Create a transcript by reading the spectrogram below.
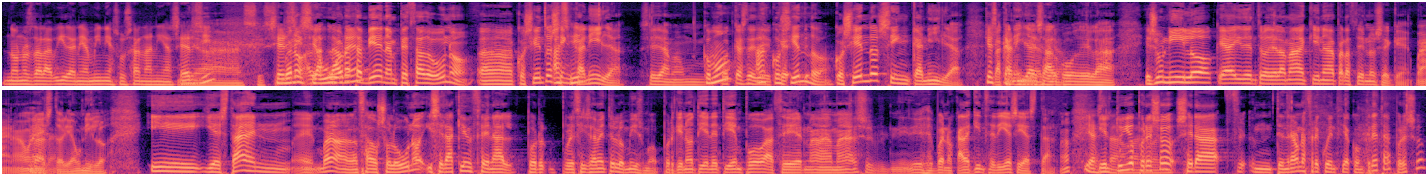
no nos da la vida ni a mí, ni a Susana, ni a Sergi. Ya, sí, sí. Sergi Bueno, se la- Laura une- también ha empezado uno. ah, Cosiendo ¿Ah, sin sí? canilla se llama. Un ¿Cómo? podcast de- Ah, cosiendo. cosiendo sin canilla. ¿Qué es la canilla, canilla, es tío? algo de la. Es un hilo que hay dentro de la máquina para hacer no sé qué. Bueno, una historia, un hilo. Y, y está en, en- Bueno, ha lanzado solo uno y será quincenal por precisamente lo mismo. Porque no tiene tiempo a hacer nada más. Y dice, bueno, cada 15 días y ya está. ¿no? Ya y el tuyo, vale, por eso, vale. será tendrá una frecuencia concreta, por eso.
